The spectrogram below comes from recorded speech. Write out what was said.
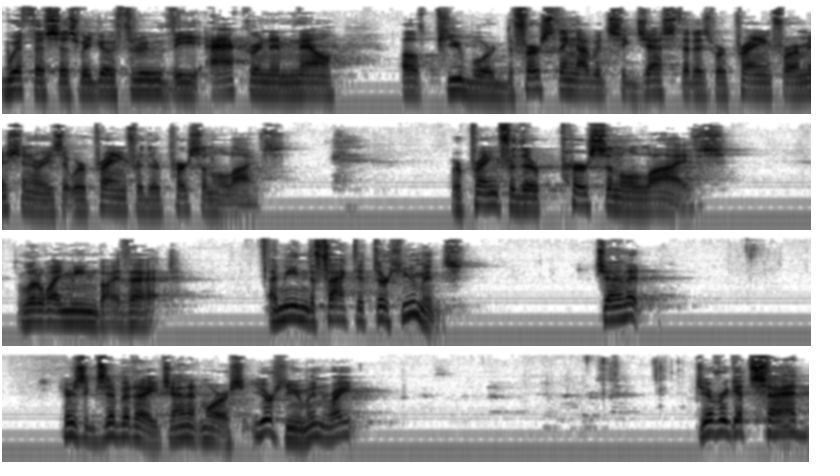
with us as we go through the acronym now of Pew Board. The first thing I would suggest that as we're praying for our missionaries, that we're praying for their personal lives. We're praying for their personal lives. What do I mean by that? I mean the fact that they're humans. Janet, Here's Exhibit A, Janet Morris. You're human, right? Do you ever get sad?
